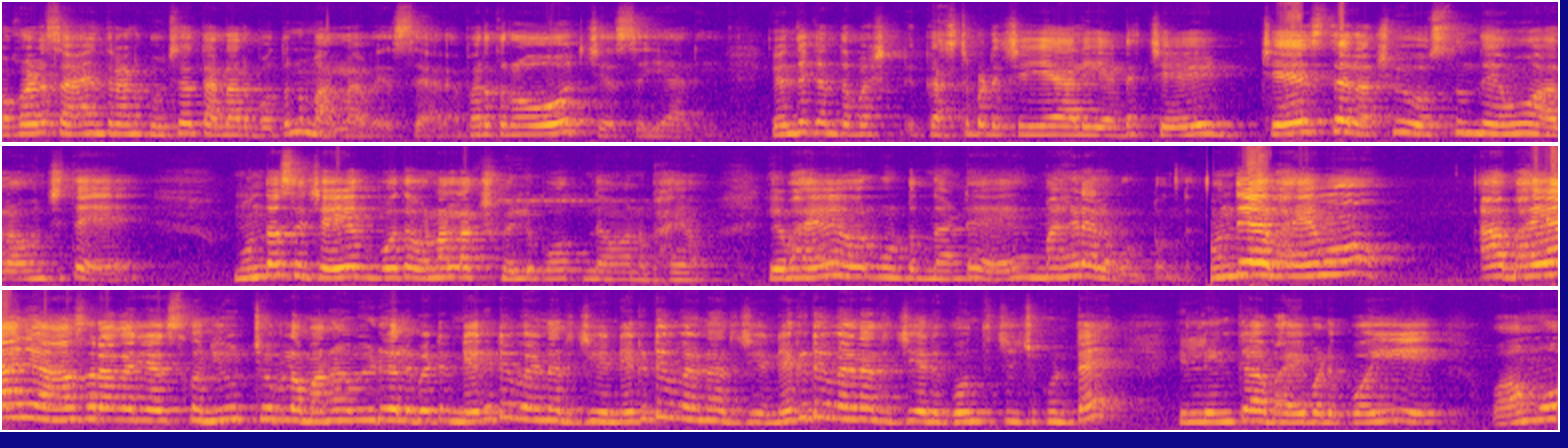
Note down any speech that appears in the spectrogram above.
ఒకవేళ సాయంత్రానికి వచ్చే తెల్లారిపోతున్న మరలా వేసేయాలి. ప్రతిరోజు చేసేయాలి. ఎందుకు ఇంత కష్టపడి చేయాలి అంటే చే చేస్తే లక్ష్మి వస్తుందేమో అలా ఉంచితే ముందస్తు చేయకపోతే వనలక్ష్మి వెళ్ళిపోతుందేమో అన్న భయం. ఈ భయం ఎవరికి ఉంటుందంటే మహిళలకు ఉంటుంది. ముందే భయము ఆ భయాన్ని ఆసరాగా చేసుకొని యూట్యూబ్లో మన వీడియోలు పెట్టి negative energy negative energy negative energy అని గొంతు చించుకుంటే వీళ్ళు ఇంకా భయపడిపోయి వామ్మో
